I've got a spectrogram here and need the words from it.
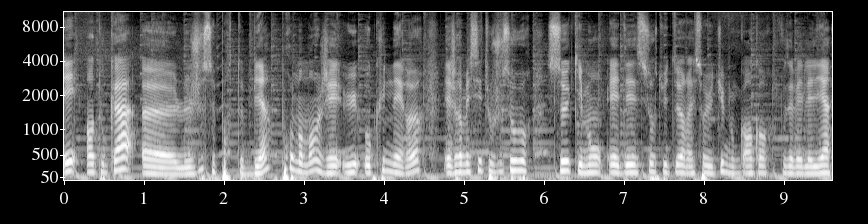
Et en tout cas, euh, le jeu se porte bien. Pour le moment, j'ai eu aucune erreur. Et je remercie toujours ceux qui m'ont aidé sur Twitter et sur YouTube. Donc encore, vous avez les liens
